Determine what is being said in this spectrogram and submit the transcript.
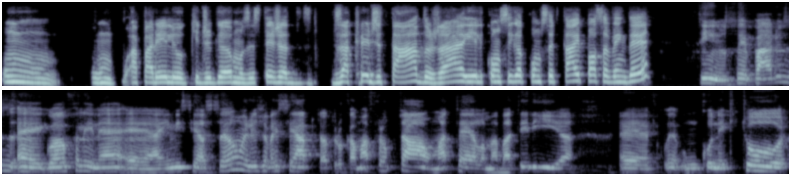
um, um aparelho que, digamos, esteja desacreditado já e ele consiga consertar e possa vender? Sim, os reparos, é igual eu falei, né? É, a iniciação ele já vai ser apto a trocar uma frontal, uma tela, uma bateria, é, um conector,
